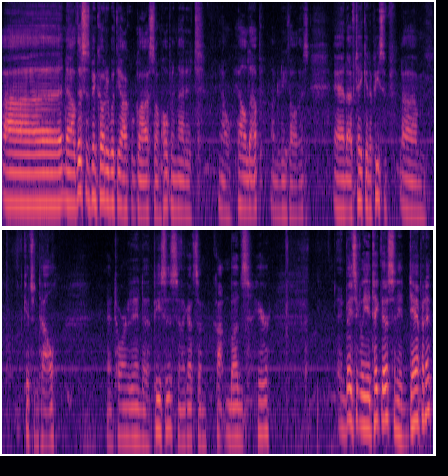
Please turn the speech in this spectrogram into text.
uh, now this has been coated with the aqua gloss so I'm hoping that it you know held up underneath all this. And I've taken a piece of um, kitchen towel and torn it into pieces and I got some cotton buds here. And basically you take this and you dampen it.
